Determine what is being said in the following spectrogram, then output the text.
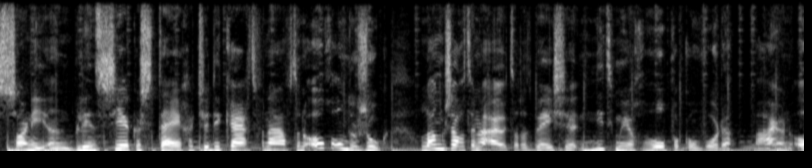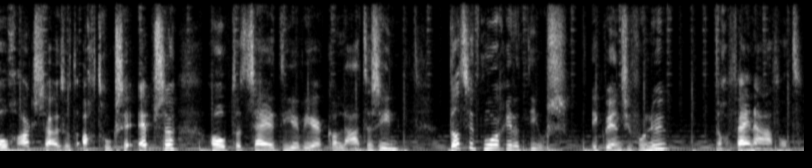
Sunny, een blind circustijgertje, die krijgt vanavond een oogonderzoek. Lang zag het er naar uit dat het beestje niet meer geholpen kon worden. Maar een oogarts uit het Achterhoekse Epse hoopt dat zij het dier weer kan laten zien. Dat zit morgen in het nieuws. Ik wens u voor nu nog een fijne avond.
